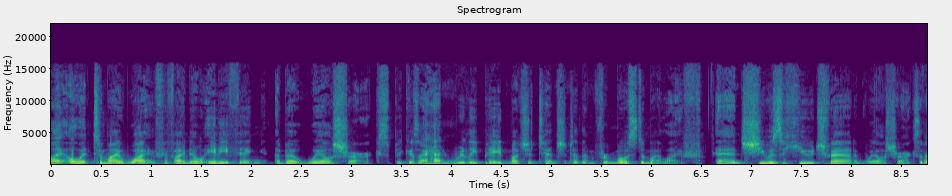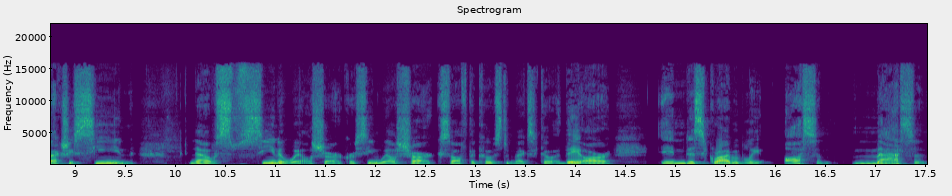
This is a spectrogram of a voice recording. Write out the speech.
I owe it to my wife if I know anything about whale sharks because I hadn't really paid much attention to them for most of my life. And she was a huge fan of whale sharks. I've actually seen now seen a whale shark or seen whale sharks off the coast of Mexico. They are indescribably awesome, massive,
